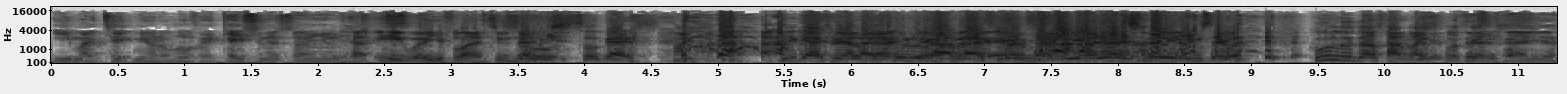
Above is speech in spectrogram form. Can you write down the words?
E might take me on a little vacation or something. You know? Yeah, E, where are you flying to So, next? so guys, you, you guys realize Hey, Hulu hey, have man, like hey, man, yeah, that's me. You say what? Hulu does have live sports, guys. yeah.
